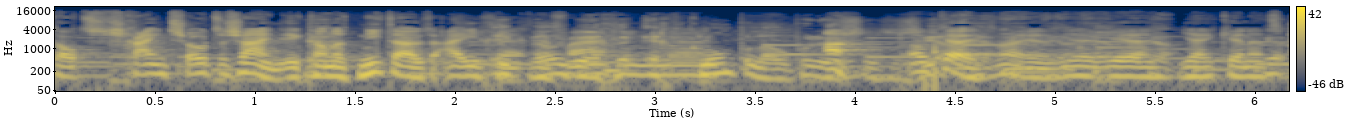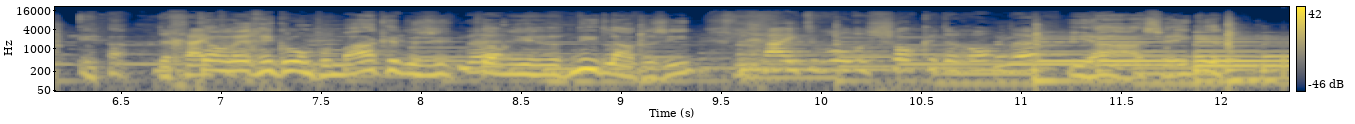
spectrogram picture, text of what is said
dat schijnt zo te zijn. Ik kan het niet uit eigen Ik wel, ik ben echt, ervaring... echt eh, klompen lopen. Dus, Ah, dus oké. ja, ja, Nou, jij- jij- jij kent het. Ik kan alleen geen klompen maken, dus ik Nee. kan je dat niet laten zien. De geitenwolle sokken eronder. Ja, zeker.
